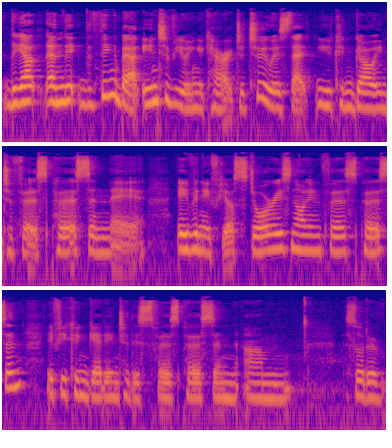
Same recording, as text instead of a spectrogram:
the and the, the thing about interviewing a character too is that you can go into first person there. Even if your story's not in first person if you can get into this first person um, sort of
